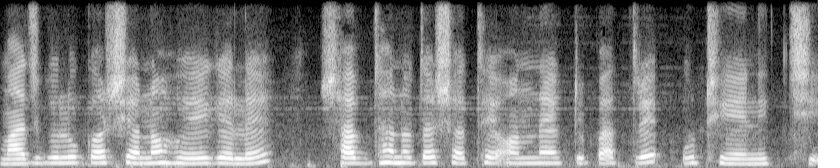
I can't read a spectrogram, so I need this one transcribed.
মাছগুলো কষানো হয়ে গেলে সাবধানতার সাথে অন্য একটি পাত্রে উঠিয়ে নিচ্ছি।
